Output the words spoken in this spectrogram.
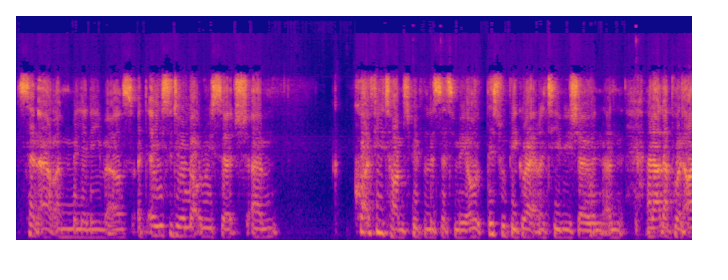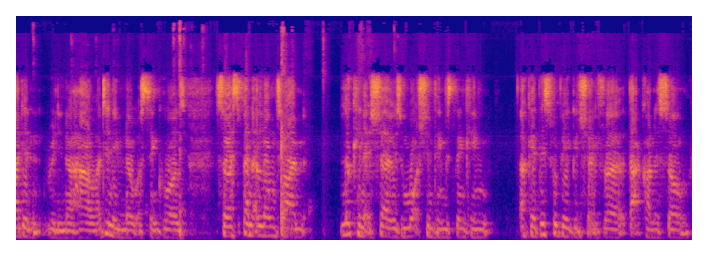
sent out a million emails. I, I used to do a lot of research. Um, quite a few times people had said to me, "Oh, this would be great on a TV show," and, and and at that point I didn't really know how. I didn't even know what sync was. So I spent a long time looking at shows and watching things, thinking, "Okay, this would be a good show for that kind of song,"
